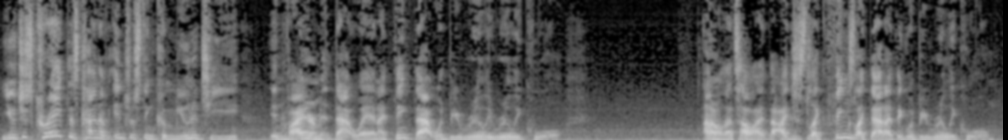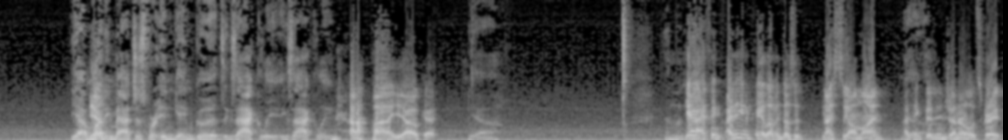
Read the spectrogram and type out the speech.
you just create this kind of interesting community environment that way and i think that would be really really cool i don't know that's how i i just like things like that i think would be really cool yeah, yeah. money matches for in-game goods exactly exactly yeah okay yeah and yeah, I think I think MK11 does it nicely online. Yeah. I think that in general it's great.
